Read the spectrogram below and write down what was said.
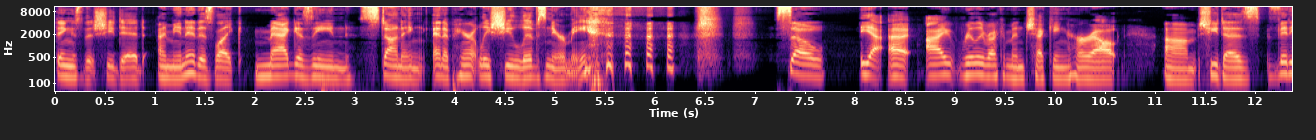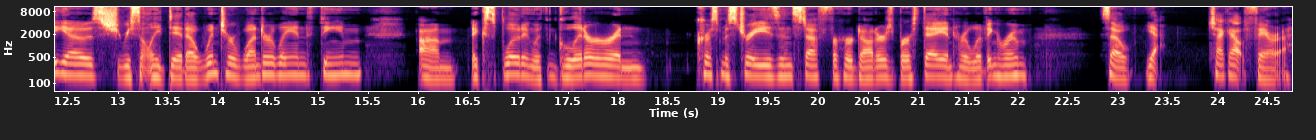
things that she did. I mean, it is like magazine stunning. And apparently she lives near me. so yeah, I, I really recommend checking her out. Um, she does videos. She recently did a winter wonderland theme, um, exploding with glitter and Christmas trees and stuff for her daughter's birthday in her living room. So yeah, check out Farah.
